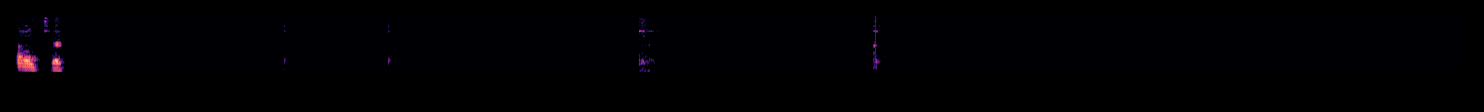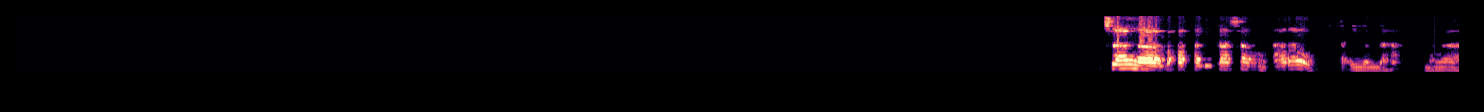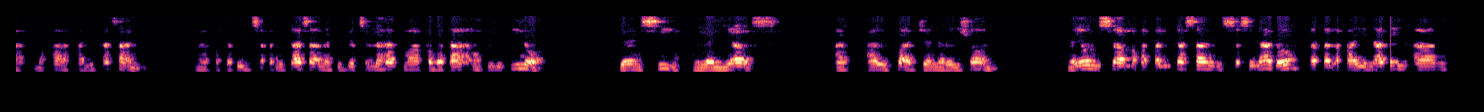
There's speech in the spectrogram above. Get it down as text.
Check. Isang uh, makakalikasang araw sa inyong lahat, mga makakalikasan, mga kapatid sa kalikasan, at higit sa lahat mga kabataang Pilipino, Gen Z, Millennials, at Alpha Generation. Ngayon sa makakalikasan sa Senado, tatalakayin natin ang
